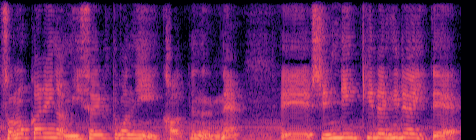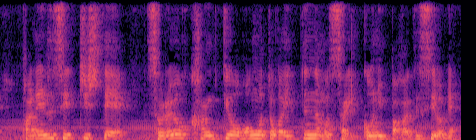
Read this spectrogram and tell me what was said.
その金がミサイルとかに変わってんだよね。えー、森林切り開いてパネル設置してそれを環境保護とか言ってんのも最高にバカですよね、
